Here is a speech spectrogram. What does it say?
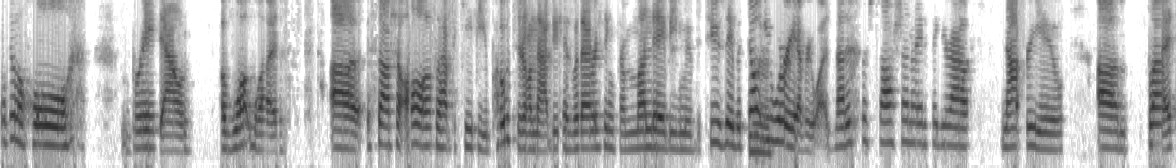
We'll do a whole breakdown of what was. Uh, Sausha, I'll also have to keep you posted on that because with everything from Monday being moved to Tuesday, but don't you worry, everyone. That is for Sausha and I to figure out, not for you. Um, but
